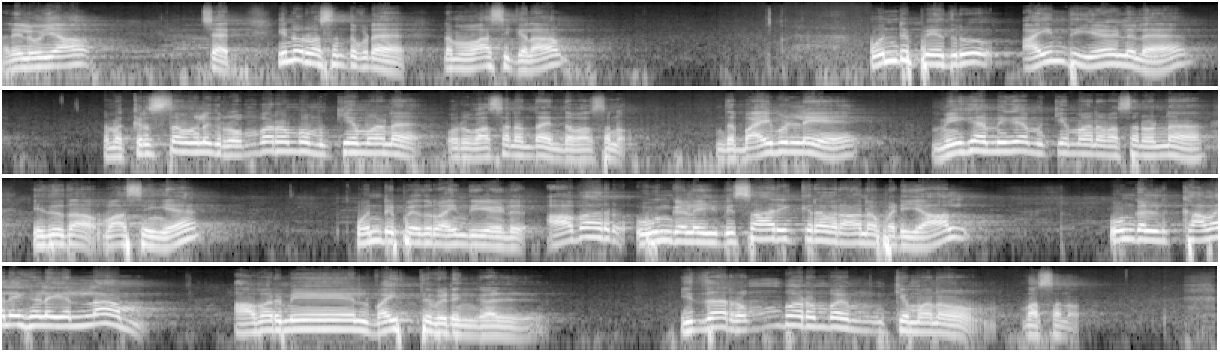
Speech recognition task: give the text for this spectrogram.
ஹலே லூயா சரி இன்னொரு வசனத்தை கூட நம்ம வாசிக்கலாம். ஒன்று பேதுரு ஐந்து ஏழில் நம்ம கிறிஸ்தவங்களுக்கு ரொம்ப ரொம்ப முக்கியமான ஒரு வசனம் தான் இந்த வசனம். இந்த பைபிள்லேயே மிக மிக முக்கியமான வசனம்னா இதுதான். வாசிங்க. ஒன்று பேதுரு ஐந்து ஏழு அவர் உங்களை விசாரிக்கிறவரானபடியால் உங்கள் கவலைகளை எல்லாம் அவர் மேல் வைத்து விடுங்கள். இதுதான் ரொம்ப ரொம்ப முக்கியமான வசனம்.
